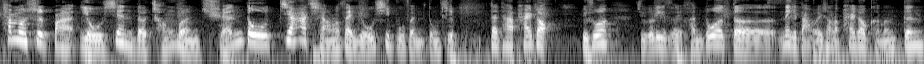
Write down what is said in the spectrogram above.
他们是把有限的成本全都加强了在游戏部分的东西，但它拍照，比如说举个例子，很多的那个档位上的拍照，可能跟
